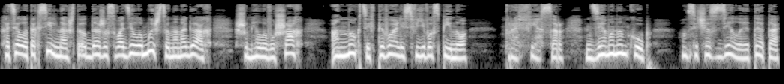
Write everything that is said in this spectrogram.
хотела так сильно, что даже сводила мышцы на ногах, шумела в ушах, а ногти впивались в его спину. «Профессор, демон-инкуб, он сейчас сделает это,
